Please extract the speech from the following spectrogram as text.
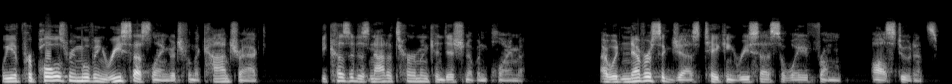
We have proposed removing recess language from the contract because it is not a term and condition of employment. I would never suggest taking recess away from all students.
